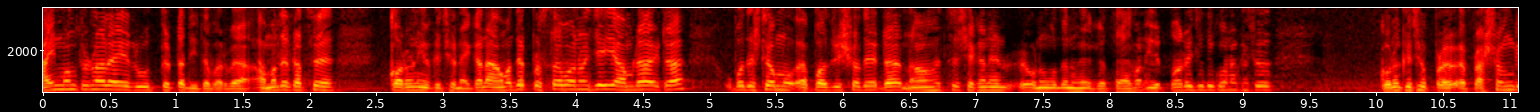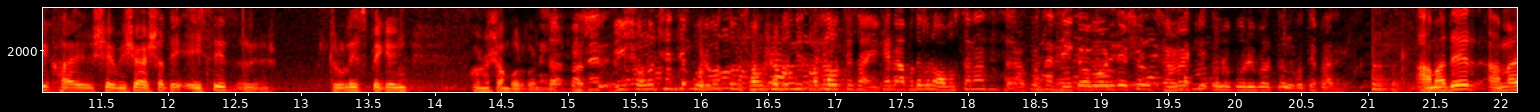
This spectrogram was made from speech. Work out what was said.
আইন মন্ত্রণালয় এর উত্তরটা দিতে পারবে। আমাদের কাছে করণীয় কিছু নাই। কারণ আমাদের প্রস্তাব অনুযায়ী আমরা এটা উপদেষ্টা পরিষদে এটা নেওয়া হচ্ছে, সেখানে অনুমোদন হয়ে গেছে। এখন এরপরে যদি কোনো কিছু কোনো কিছু প্রাসঙ্গিক হয় সে বিষয়ের সাথে এসির ট্রুলি স্পিকিং কোনো সম্পর্ক নেই। বিশ অনুচ্ছেদ পরিবর্তন সংশোধন নিয়ে কথা হচ্ছে স্যার এখানে আপনাদের কোনো অবস্থান আছে স্যার? আপনাদের রিকমেন্ডেশন ছাড়া কি কোনো পরিবর্তন হতে পারে? আমাদের আমরা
